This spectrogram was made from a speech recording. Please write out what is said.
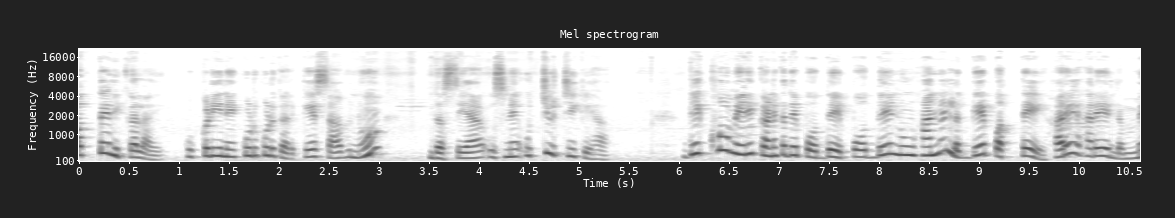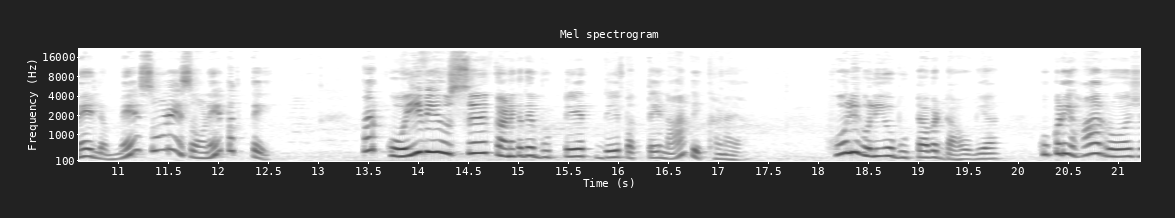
ਪੱਤੇ ਨਿਕਲ ਆਏ। ਕੁੱਕੜੀ ਨੇ ਕੁੜਕੁੜ ਕਰਕੇ ਸਭ ਨੂੰ ਦੱਸਿਆ। ਉਸਨੇ ਉੱਚੀ ਉੱਚੀ ਕਿਹਾ ਦੇਖੋ ਮੇਰੀ ਕਣਕ ਦੇ ਪੌਦੇ ਪੌਦੇ ਨੂੰ ਹਨ ਲੱਗੇ ਪੱਤੇ, ਹਰੇ ਹਰੇ, ਲੰਮੇ ਲੰਮੇ, ਸੋਹਣੇ ਸੋਹਣੇ ਪੱਤੇ। ਪਰ ਕੋਈ ਵੀ ਉਸ ਕਣਕ ਦੇ ਬੂਟੇ ਦੇ ਪੱਤੇ ਨਾ ਦੇਖਣ ਆਇਆ। ਹੌਲੀ ਹੌਲੀ ਉਹ ਬੂਟਾ ਵੱਡਾ ਹੋ ਗਿਆ। ਕੁੱਕੜੀ ਹਰ ਰੋਜ਼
